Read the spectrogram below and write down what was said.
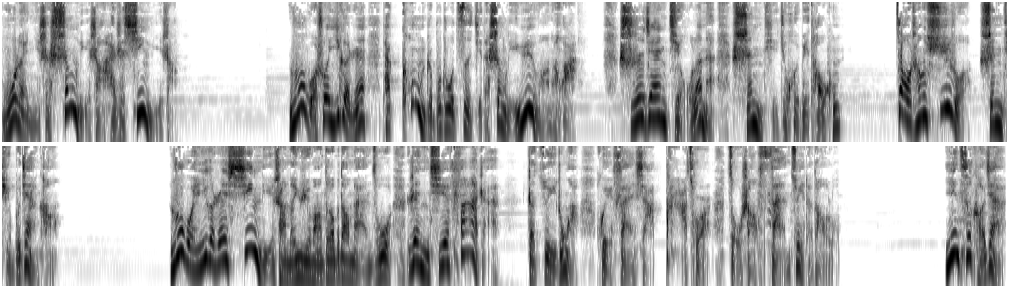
无论你是生理上还是心理上，如果说一个人他控制不住自己的生理欲望的话，时间久了呢，身体就会被掏空，造成虚弱，身体不健康。如果一个人心理上的欲望得不到满足，任其发展，这最终啊会犯下大错，走上犯罪的道路。因此可见，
